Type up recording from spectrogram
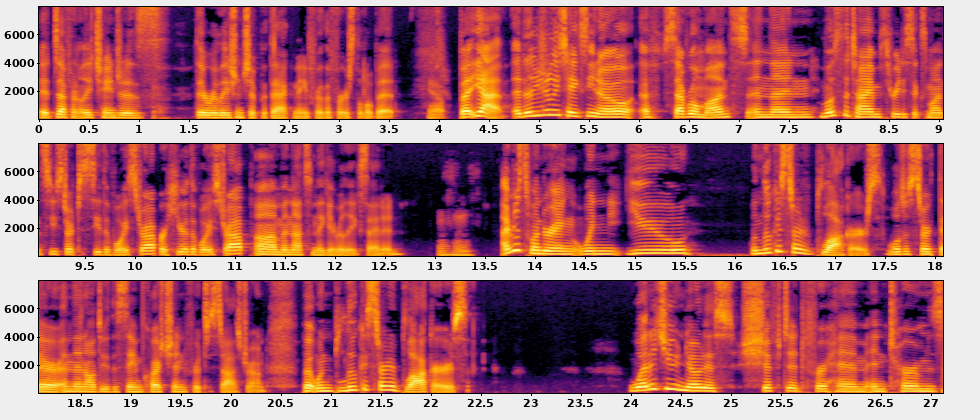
it definitely changes their relationship with acne for the first little bit. Yeah. But yeah, it usually takes, you know, a, several months. And then most of the time, three to six months, you start to see the voice drop or hear the voice drop. Um, and that's when they get really excited. Mm-hmm. I'm just wondering when you, when Lucas started blockers, we'll just start there and then I'll do the same question for testosterone. But when Lucas started blockers, what did you notice shifted for him in terms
